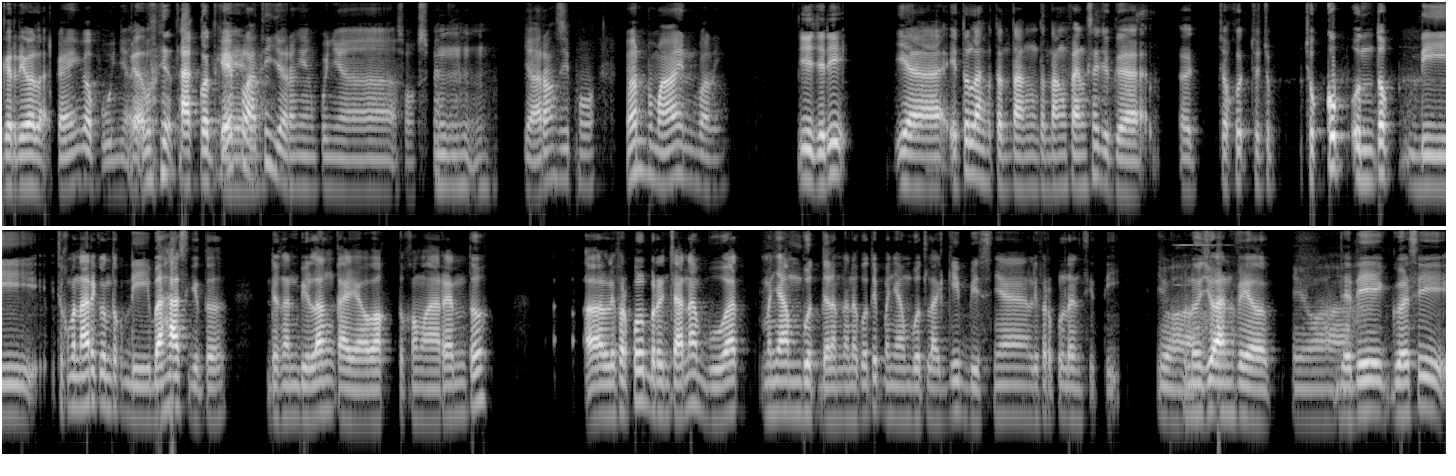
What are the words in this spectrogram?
Guardiola kayaknya nggak punya nggak punya takut kayak kayaknya pelatih jarang yang punya sosmed Mm-mm. jarang sih cuman pemain paling. Iya jadi ya itulah tentang tentang fansnya juga eh, cukup cukup cukup untuk di cukup menarik untuk dibahas gitu. Dengan bilang kayak waktu kemarin tuh eh, Liverpool berencana buat menyambut dalam tanda kutip menyambut lagi bisnya Liverpool dan City. Yo, menuju Anfield. yo, Jadi gue sih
